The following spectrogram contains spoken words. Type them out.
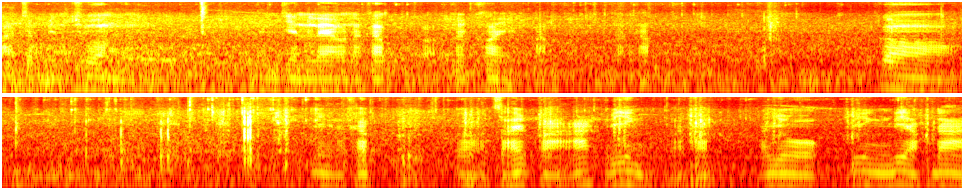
อาจจะเป็นช่วง ย็นแล้วนะครับก็ค่อยๆปรับนะครับ ก็นี่นะครับ ก็ซ้ายขวาวิ่งนะครับประโยควิ่งเรียบได้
